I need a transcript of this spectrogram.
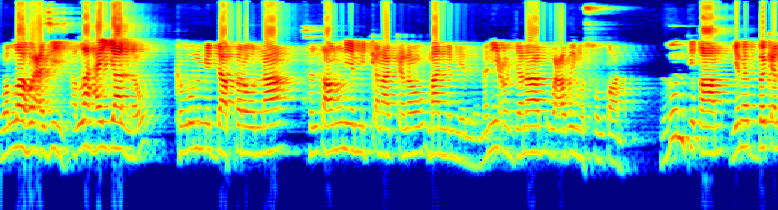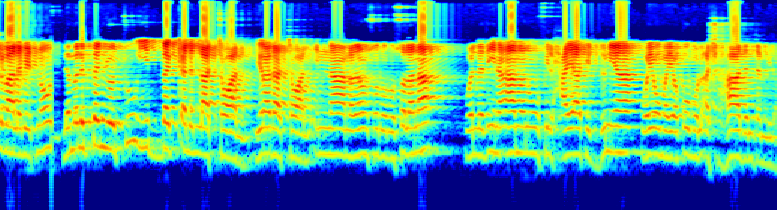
ወላሁ ዐዚዝ አላህ ሀያል ነው። ክብሩን የሚዳፈረውና ስልጣኑን የሚቀናቀነው ማንም የለ መኒዑ ልጀናብ ወዐظሙ ሱልጣን ዙ እንቲቃም የመበቀል ባለቤት ነው። ለመልእክተኞቹ ይበቀልላቸዋል ይረዳቸዋል። ኢና ለነንሱሩ ሩሱለና والذين آمنوا في الحياة الدنيا ويوم يقوم الأشهاد اندملوا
